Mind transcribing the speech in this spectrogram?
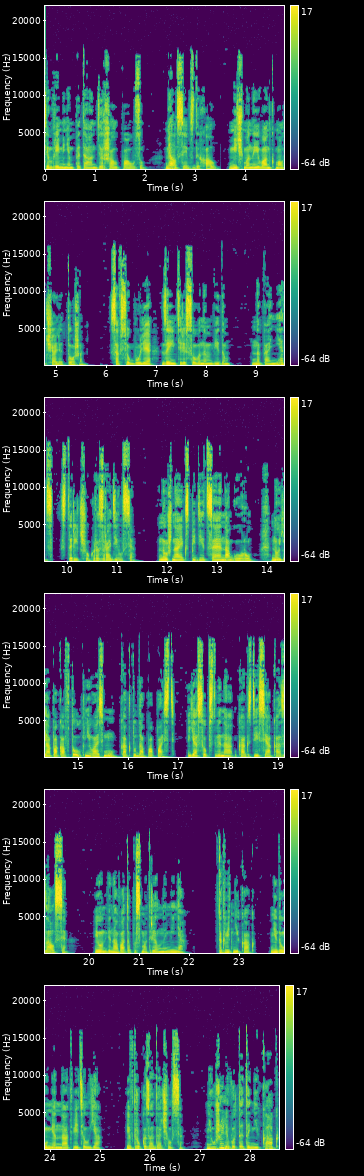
Тем временем Петаан держал паузу, мялся и вздыхал. Мичман и Иванг молчали тоже, со все более заинтересованным видом. Наконец старичок разродился. «Нужна экспедиция на гору, но я пока в толк не возьму, как туда попасть. Я, собственно, как здесь и оказался». И он виновато посмотрел на меня. «Так ведь никак», — недоуменно ответил я. И вдруг озадачился. Неужели вот это «никак»,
